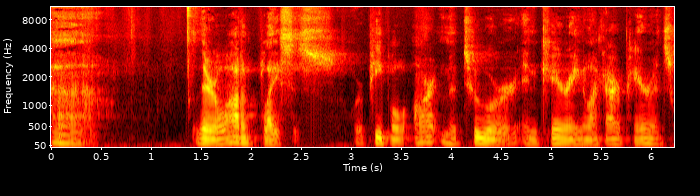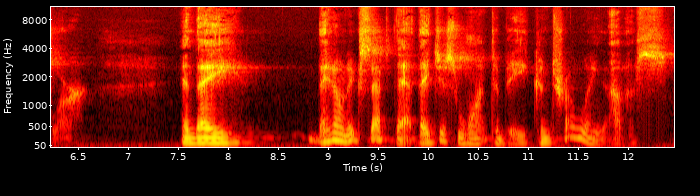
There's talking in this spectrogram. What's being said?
uh, there are a lot of places where people aren't mature and caring like our parents were. And they they don't accept that. They just want to be controlling of us.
